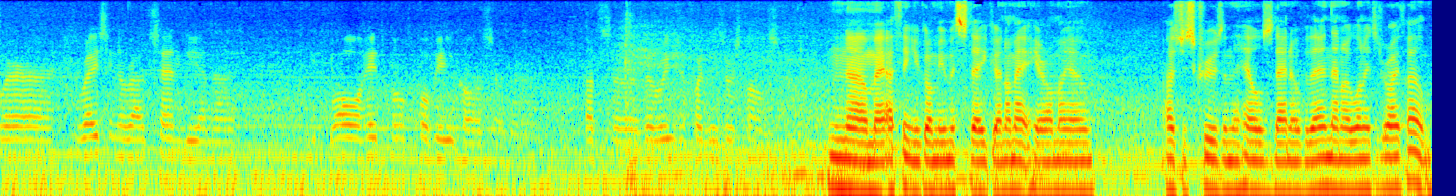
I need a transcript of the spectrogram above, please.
were racing around Sandy, and uh, you all hit multiple vehicles. And, uh, That's uh, the reason for this response. No, mate, I think you got me mistaken. I'm out here on my own. I was just cruising the hills then over there, and then I wanted to drive home.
